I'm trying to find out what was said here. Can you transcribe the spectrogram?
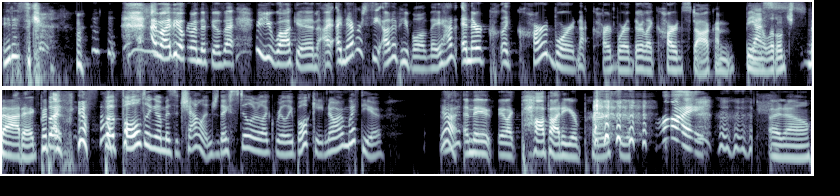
It is good. Am I the only one that feels that? You walk in, I, I never see other people. They have, and they're like cardboard, not cardboard. They're like cardstock. I'm being Yes. a little dramatic, but, But- feel, But folding them is a challenge. They still are like really bulky. No, I'm with you. yeah, with and you. they they like pop out of your purse. You're like, Why? I know.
